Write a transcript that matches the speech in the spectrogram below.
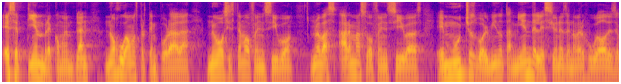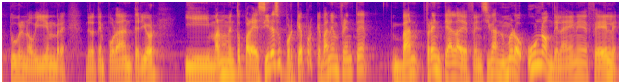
es septiembre, como en plan, no jugamos pretemporada, nuevo sistema ofensivo, nuevas armas ofensivas, eh, muchos volviendo también de lesiones de no haber jugado desde octubre, noviembre de la temporada anterior y mal momento para decir eso. ¿Por qué? Porque van enfrente van frente a la defensiva número uno de la NFL.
